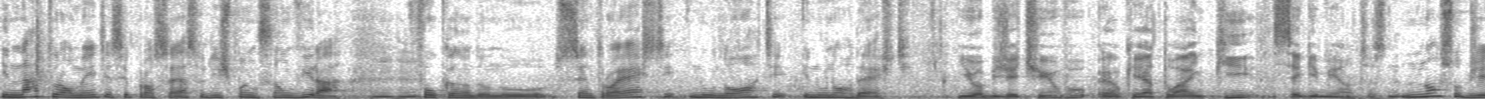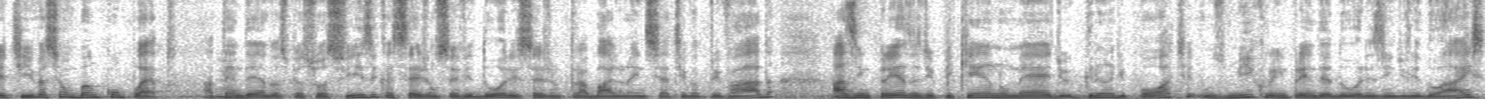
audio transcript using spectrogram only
e, naturalmente, esse processo de expansão virá, uhum. focando no centro-oeste, no norte e no nordeste. E o objetivo é o quê? Atuar em que segmentos? Nosso objetivo é ser um banco completo, atendendo as pessoas físicas, sejam servidores, sejam que trabalham na iniciativa privada, as empresas de pequeno, médio e grande porte, os microempreendedores individuais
